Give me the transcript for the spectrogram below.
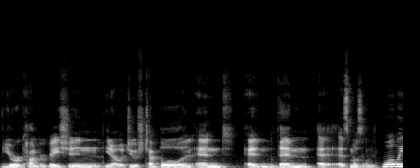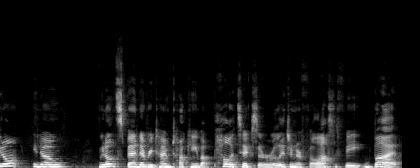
your congregation, you know, a Jewish temple, and and and them as Muslims? Well, we don't, you know, we don't spend every time talking about politics or religion or philosophy, but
